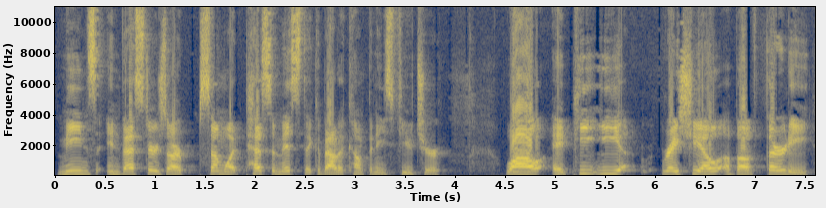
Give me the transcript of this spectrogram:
means investors are somewhat pessimistic about a company's future, while a PE ratio above 30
